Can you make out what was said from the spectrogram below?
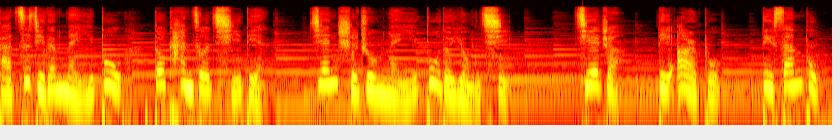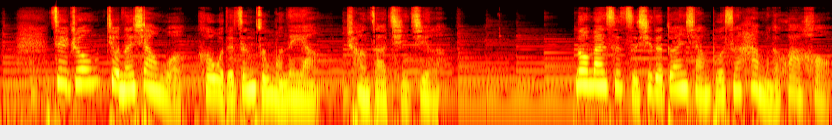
把自己的每一步都看作起点，坚持住每一步的勇气，接着第二步、第三步，最终就能像我和我的曾祖母那样创造奇迹了。诺曼斯仔细地端详博森汉姆的话后，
